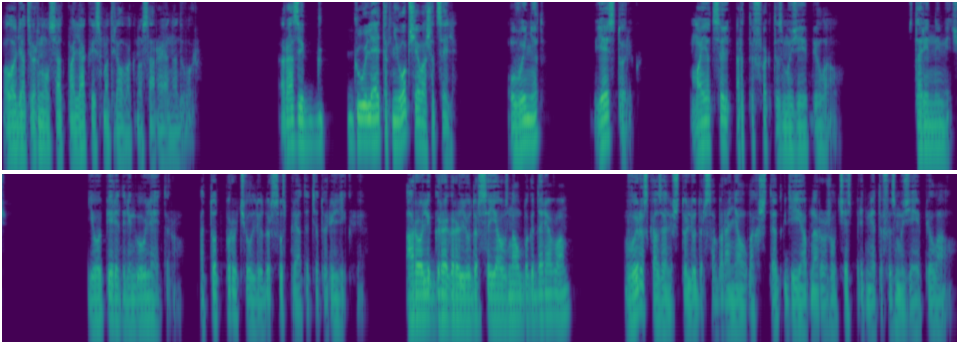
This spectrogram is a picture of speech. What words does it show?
Володя отвернулся от поляка и смотрел в окно сарая на двор. «Разве Гауляйтер не общая ваша цель?» «Увы, нет. Я историк. Моя цель — артефакт из музея Пилау. Старинный меч. Его передали Гауляйтеру, а тот поручил Людерсу спрятать эту реликвию. О роли Грегора Людерса я узнал благодаря вам. Вы рассказали, что Людерс оборонял Лахштедт, где я обнаружил часть предметов из музея Пилау.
